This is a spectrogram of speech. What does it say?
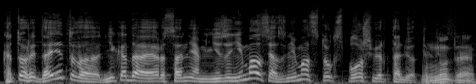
который до этого никогда аэросанями не занимался, а занимался только сплошь вертолетами. Ну да.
